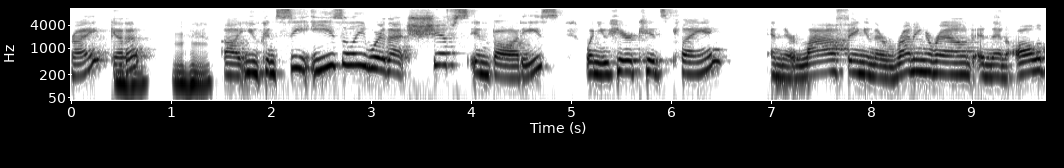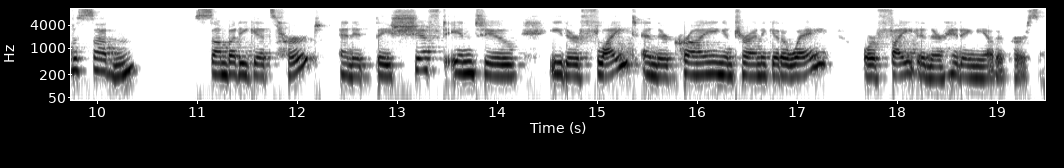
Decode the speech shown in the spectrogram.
Right? Get mm-hmm. it? Mm-hmm. Uh, you can see easily where that shifts in bodies when you hear kids playing and they're laughing and they're running around, and then all of a sudden, somebody gets hurt and it they shift into either flight and they're crying and trying to get away or fight and they're hitting the other person.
